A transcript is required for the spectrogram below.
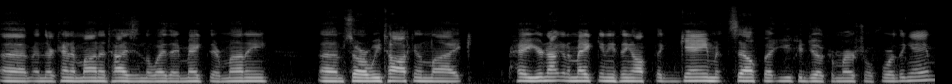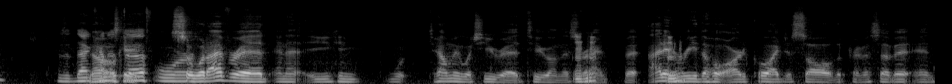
um, and they're kind of monetizing the way they make their money. Um, so are we talking like, hey, you're not going to make anything off the game itself, but you could do a commercial for the game? Is it that No, kind of okay. stuff? Or So what I've read, and uh, you can w- tell me what you read too on this, Mhm. Ryan. But I didn't Mhm. read the whole article. I just saw the premise of it, and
